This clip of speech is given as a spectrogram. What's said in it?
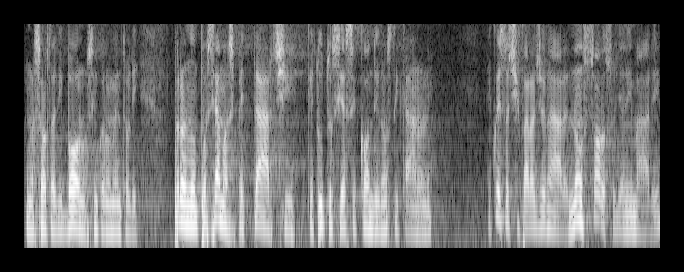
una sorta di bonus in quel momento lì però non possiamo aspettarci che tutto sia secondo i nostri canoni. E questo ci fa ragionare non solo sugli animali,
